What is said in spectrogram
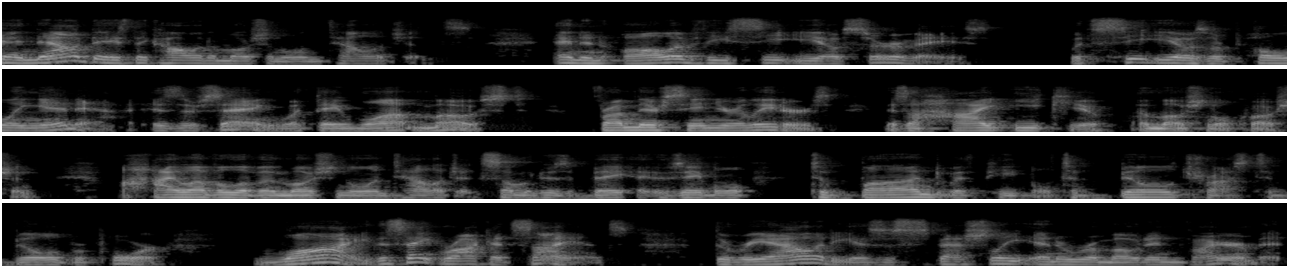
Okay, nowadays they call it emotional intelligence. And in all of these CEO surveys, what CEOs are polling in at is they're saying what they want most from their senior leaders is a high EQ, emotional quotient, a high level of emotional intelligence, someone who's, who's able to bond with people, to build trust, to build rapport. Why? This ain't rocket science. The reality is, especially in a remote environment,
